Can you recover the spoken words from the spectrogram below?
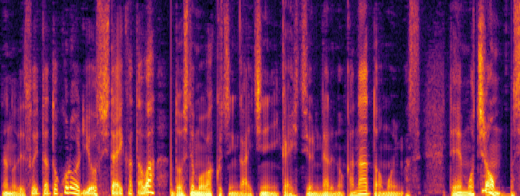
なのでそういったところを利用したい方は、どうしてもワクチンが1年に1回必要になるのかなと思います。で、もちろん、施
